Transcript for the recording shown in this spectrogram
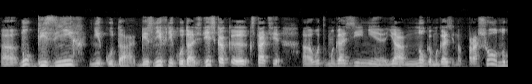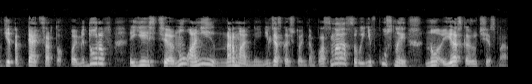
А, ну, без них никуда, без них никуда. Здесь, как, э, кстати, вот в магазине, я много магазинов прошел, ну, где-то 5 сортов помидоров есть, ну, они нормальные. Нельзя сказать, что они там пластмассовые, невкусные, но я скажу честно,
